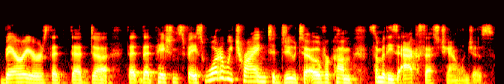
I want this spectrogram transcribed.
barriers that that uh, that that patients face. What are we trying to do to overcome some of these access challenges?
